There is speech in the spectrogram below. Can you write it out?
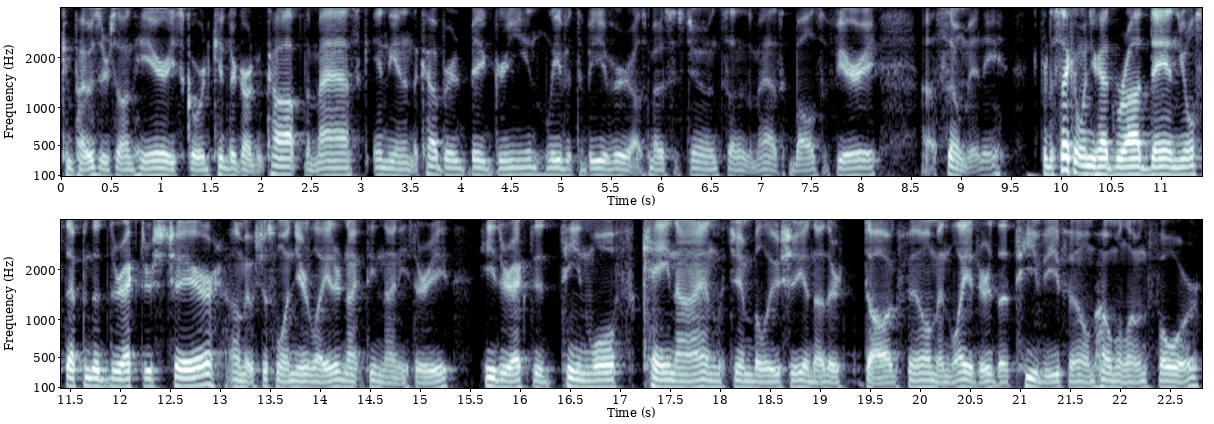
composers on here. He scored Kindergarten Cop, The Mask, Indian in the Cupboard, Big Green, Leave It to Beaver, Osmosis Jones, Son of the Mask, Balls of Fury, uh, so many. For the second one, you had Rod Daniel step into the director's chair. Um, it was just one year later, 1993. He directed Teen Wolf K9 with Jim Belushi, another dog film, and later the TV film Home Alone 4.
